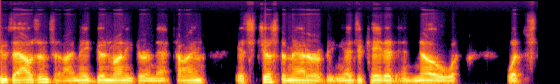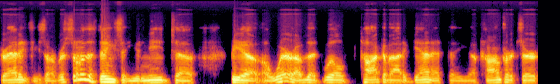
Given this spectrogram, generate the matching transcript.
2000s and I made good money during that time. It's just a matter of being educated and know what the strategies are. But some of the things that you need to be uh, aware of that we'll talk about again at the uh, conference are,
